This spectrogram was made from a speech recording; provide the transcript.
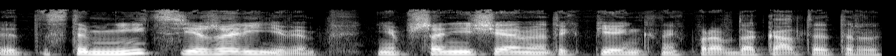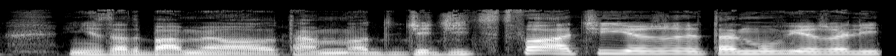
e, z tym nic, jeżeli, nie wiem, nie przeniesiemy tych pięknych, prawda, katedr i nie zadbamy o tam od dziedzictwo, a ci, ten mówi, jeżeli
